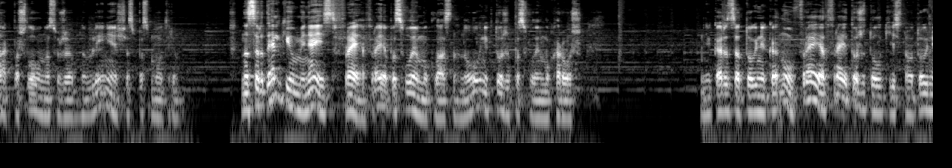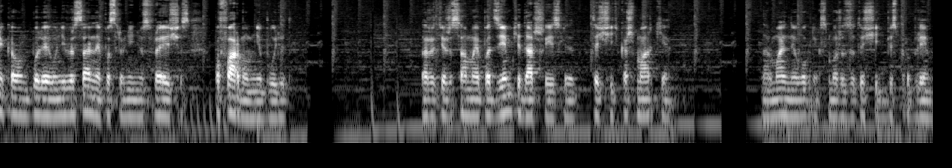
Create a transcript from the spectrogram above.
Так, пошло у нас уже обновление, сейчас посмотрим. На сардельке у меня есть Фрея. Фрея по-своему классно, но Огник тоже по-своему хорош. Мне кажется, от Огника... Ну, Фрей, от Фрея тоже толк есть, но от Огника он более универсальный по сравнению с Фреей сейчас. По фарму мне будет. Даже те же самые подземки дальше, если тащить кошмарки. Нормальный Огник сможет затащить без проблем.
